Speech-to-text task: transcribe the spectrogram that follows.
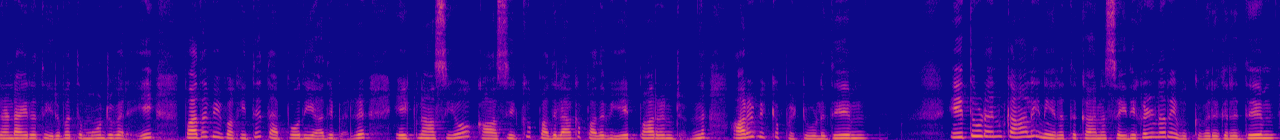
இரண்டாயிரத்தி இருபத்தி மூன்று வரை பதவி வகித்து தற்போதைய அதிபர் இக்னாசியோ காசிக்கு பதிலாக பதவியேற்பார் என்றும் அறிவிக்கப்பட்டுள்ளது. இத்துடன் காலை நேரத்துக்கான செய்திகள் நிறைவுக்கு வருகிறது.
